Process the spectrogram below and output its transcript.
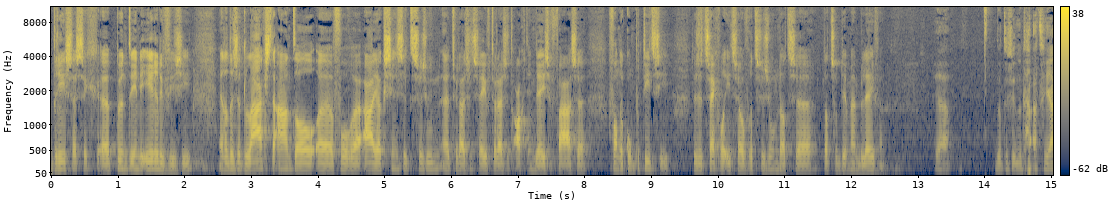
63 eh, punten in de eredivisie. En dat is het laagste aantal eh, voor Ajax sinds het seizoen eh, 2007-2008 in deze fase van de competitie. Dus het zegt wel iets over het seizoen dat ze, dat ze op dit moment beleven. Ja, dat is inderdaad. Ja,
